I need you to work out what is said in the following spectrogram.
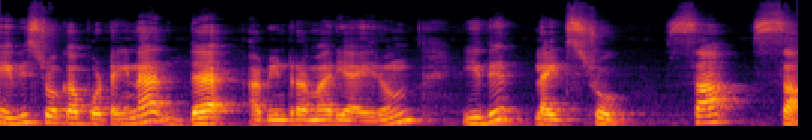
ஹெவி ஸ்ட்ரோக்காக போட்டிங்கன்னா த அப்படின்ற மாதிரி ஆயிரும். இது லைட் ஸ்ட்ரோக் சா சா.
